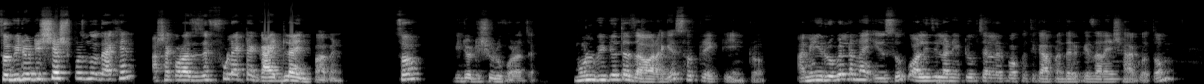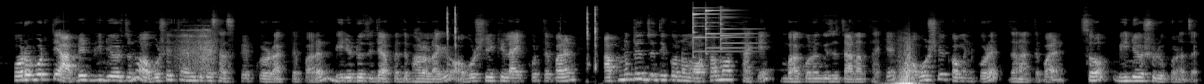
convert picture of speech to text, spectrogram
সো ভিডিওটি শেষ পর্যন্ত দেখেন, আশা করা যায় যে ফুল একটা গাইডলাইন পাবেন। সো ভিডিওটি শুরু করা যাক। মূল ভিডিওতে যাওয়ার আগে ছোট্ট একটি ইন্ট্রো আমি রুবেল রানা ইউসুফ অলিজিলান ইউটিউব চ্যানেলের পক্ষ থেকে আপনাদেরকে জানাই স্বাগতম। পরবর্তী আপডেট ভিডিওর জন্য অবশ্যই চ্যানেলটিকে সাবস্ক্রাইব করে রাখতে পারেন। ভিডিওটি যদি আপনাদের ভালো লাগে, অবশ্যই একটি লাইক করতে পারেন। আপনাদের যদি কোনো মতামত থাকে বা কোনো কিছু জানার থাকে, অবশ্যই কমেন্ট করে জানাতে পারেন। সো ভিডিও শুরু করা যাক।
